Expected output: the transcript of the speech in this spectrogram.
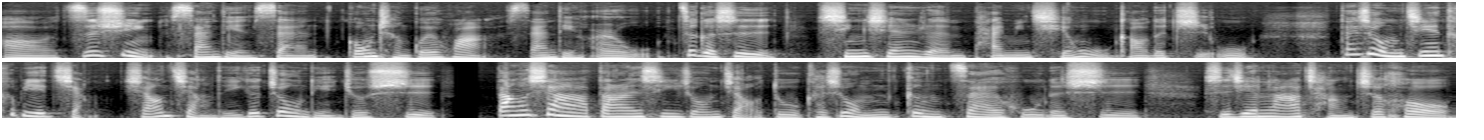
哦，资讯三点三，工程规划三点二五，这个是新鲜人排名前五高的职务。但是我们今天特别讲想讲的一个重点就是。当下当然是一种角度，可是我们更在乎的是时间拉长之后，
